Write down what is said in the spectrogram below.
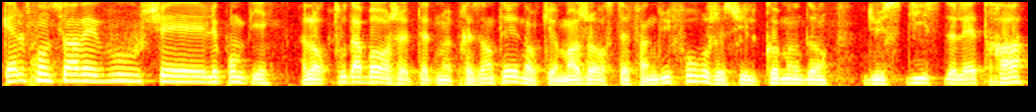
Quelle fonction avez-vous chez les pompiers? Alors tout d'abord, je vais peut-être me présenter. Donc Major Stéphane Dufour, je suis le commandant du SDIS de l'ETRA.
